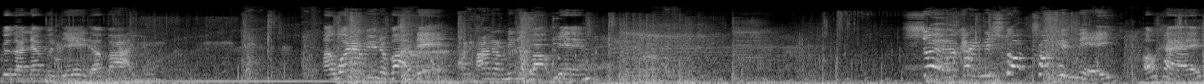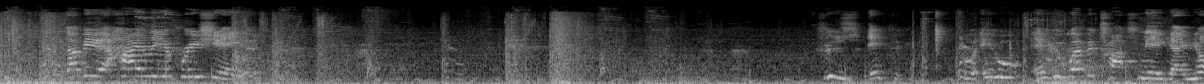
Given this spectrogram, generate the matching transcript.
Because I never did about you. And what I mean about that, I don't mean about them. Sir, can you stop trucking me? Okay. That'd be highly appreciated. If if whoever tracks me again, you're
